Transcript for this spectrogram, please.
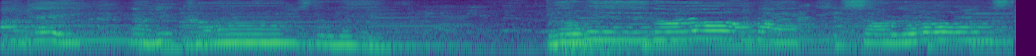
Okay, now here comes the wind, blowing all my sorrows.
